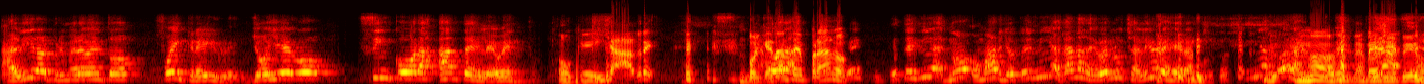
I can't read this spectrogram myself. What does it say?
Al ir al primer evento, fue increíble. Yo llego cinco horas antes del evento. Ok. Padre. ¿Por qué tan temprano? Yo tenía, no, Omar, yo tenía ganas de ver lucha libre, Gerardo. Yo tenía ganas. No, definitivo.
